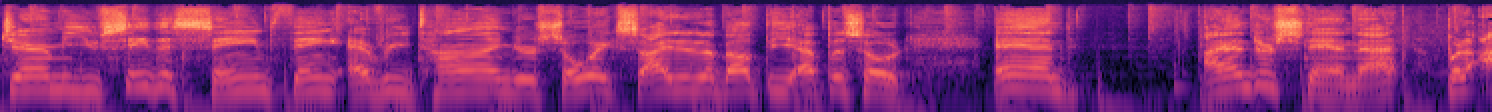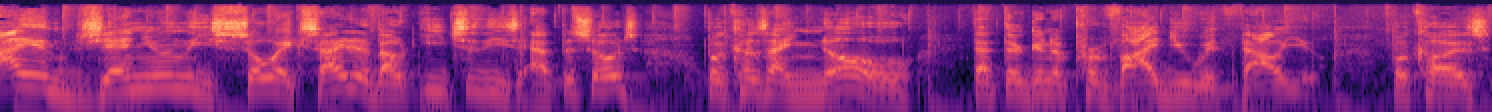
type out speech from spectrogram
Jeremy, you say the same thing every time. You're so excited about the episode. And I understand that, but I am genuinely so excited about each of these episodes because I know that they're going to provide you with value. Because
